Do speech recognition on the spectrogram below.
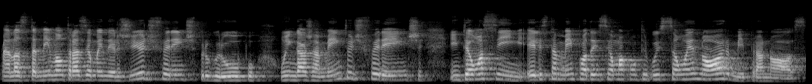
elas também vão trazer uma energia diferente para o grupo, um engajamento diferente. Então, assim, eles também podem ser uma contribuição enorme para nós.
